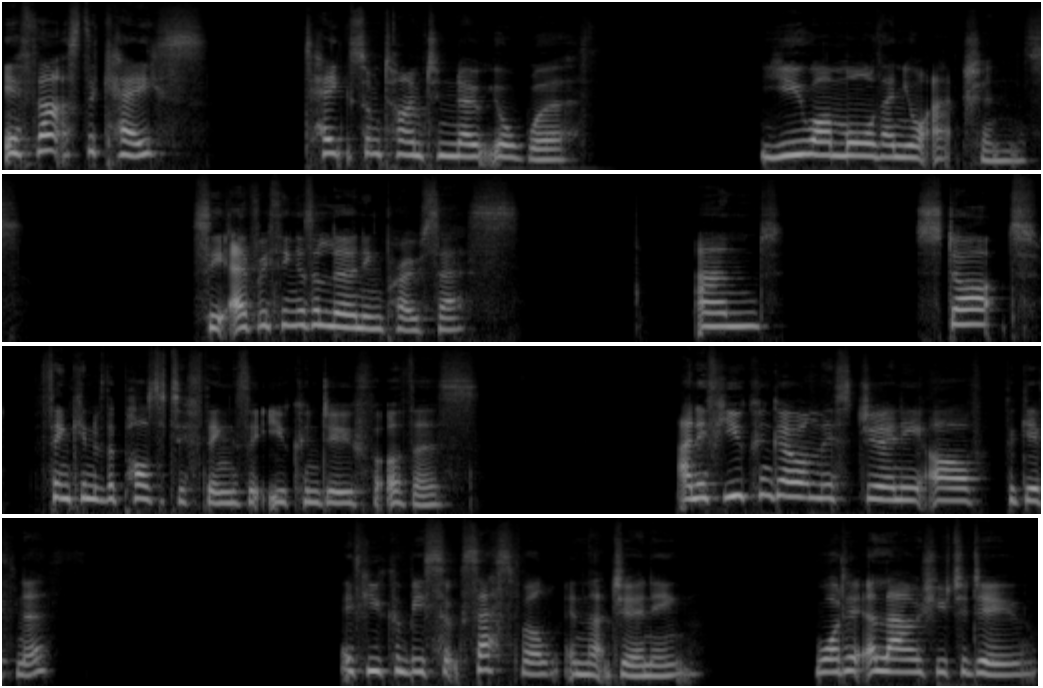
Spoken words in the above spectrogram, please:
If that's the case, take some time to note your worth. You are more than your actions. See everything as a learning process and start thinking of the positive things that you can do for others. And if you can go on this journey of forgiveness, if you can be successful in that journey, what it allows you to do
